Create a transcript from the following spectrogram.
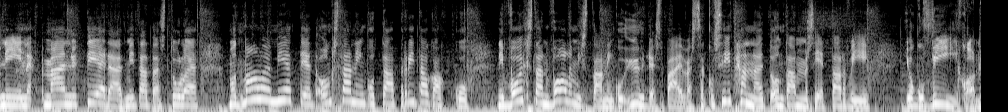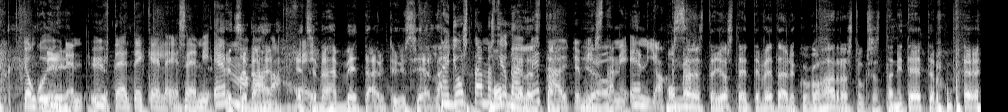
Niin mä en nyt tiedä, että mitä tästä tulee. Mutta mä aloin miettiä, että onko tämä niinku tää britakakku, niin voiko tämän valmistaa niinku yhdessä päivässä? Kun siitähän näitä on tämmöisiä, että tarvii joku viikon jonkun Niin. yhden yhteen tekeleeseen, niin en Et mä se, vähän, hei. et se vähän vetäytyy siellä. No just tämmöistä jotain vetäytymistä, niin en jaksa. Mun mielestä, jos te ette vetäydy koko harrastuksesta, niin te ette rupea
